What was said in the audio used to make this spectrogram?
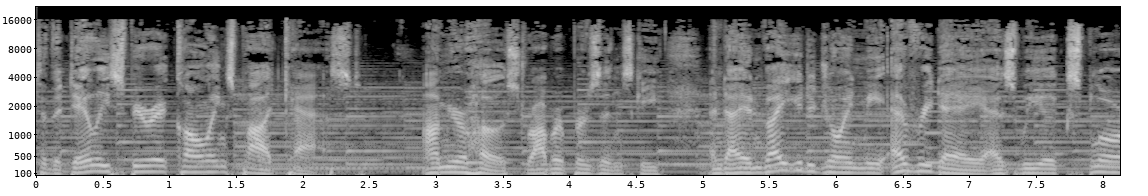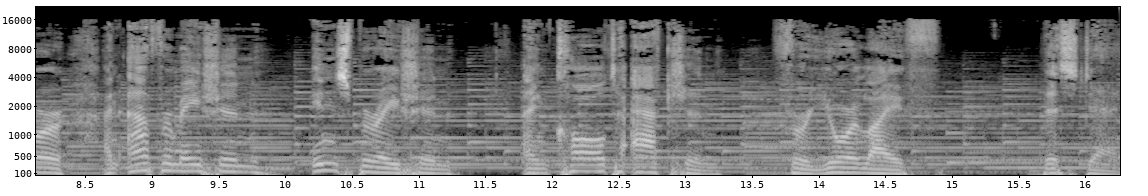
to the Daily Spirit Callings Podcast. I'm your host, Robert Brzezinski, and I invite you to join me every day as we explore an affirmation, inspiration, and call to action for your life this day.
